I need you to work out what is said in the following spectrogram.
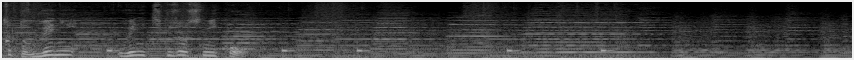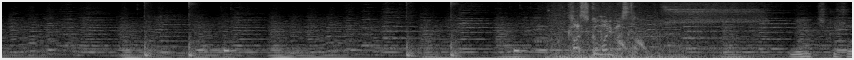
ちょっと上に上に築城しに行こう。かしこまりました。築城。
